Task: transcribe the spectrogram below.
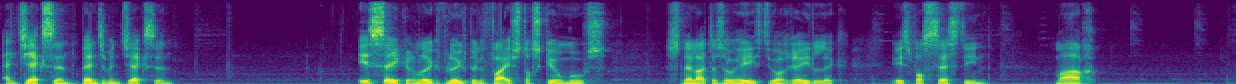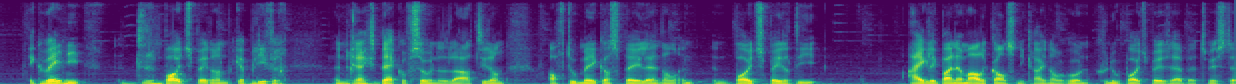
En Jackson, Benjamin Jackson, is zeker een leuke vleugelspeler. 5 star skill moves. Snelheid en zo heeft hij wel redelijk. Is pas 16. Maar ik weet niet. Het is een buitenspeler. Ik heb liever een rechtsback of zo inderdaad. Die dan af en toe mee kan spelen. Dan een, een buitenspeler die eigenlijk bijna normaal de kansen niet krijgt. Dan we gewoon genoeg buitenspelers hebben. Tenminste,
